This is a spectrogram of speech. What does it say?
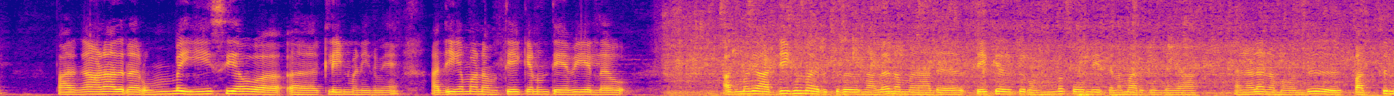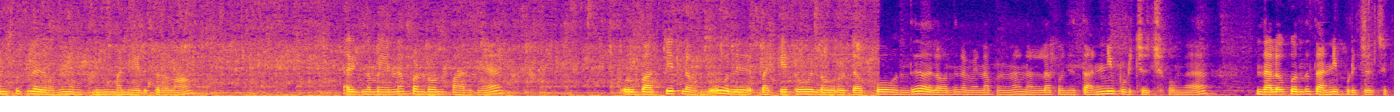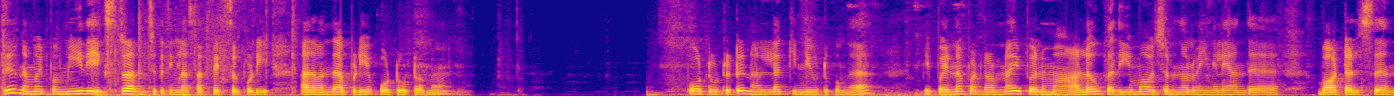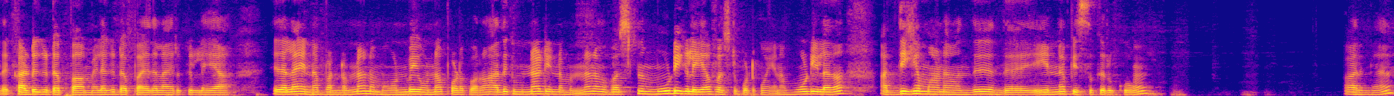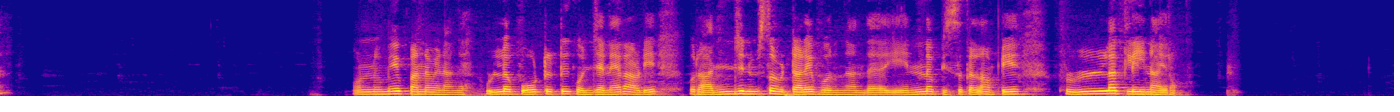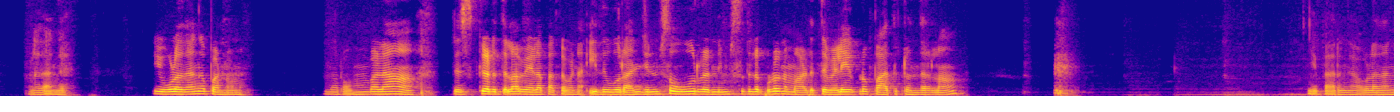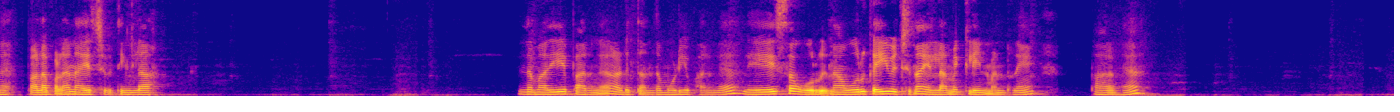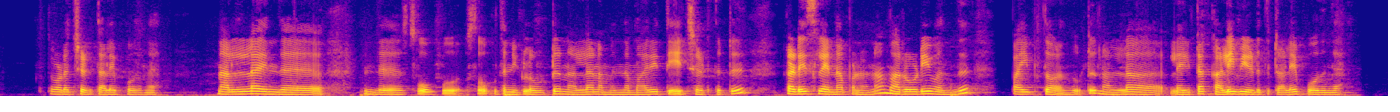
பாருங்கள் ஆனால் அதை நான் ரொம்ப ஈஸியாக க்ளீன் பண்ணிடுவேன். அதிகமாக நம்ம தேய்க்கணும் தேவையில்லை. அது மாதிரி அதிகமாக இருக்கிறதுனால நம்ம அதை தேய்க்கிறதுக்கு ரொம்ப சோம்பேறித்தனமாக இருக்கும் இல்லையா? அதனால் நம்ம வந்து பத்து நிமிஷத்தில் இதை வந்து நம்ம க்ளீன் பண்ணி எடுத்துடலாம். அதுக்கு நம்ம என்ன பண்ணுறோன்னு பாருங்கள் ஒரு பக்கெட்டில் வந்து ஒரு பக்கெட்டோ இல்லை ஒரு டப்போ வந்து அதில் வந்து நம்ம என்ன பண்ணணும் நல்லா கொஞ்சம் தண்ணி பிடிச்சி வச்சுக்கோங்க. இந்த அளவுக்கு வந்து தண்ணி பிடிச்சி வச்சுட்டு நம்ம இப்போ மீதி எக்ஸ்ட்ரா இருந்துச்சு பார்த்தீங்களா சர்ஃப் எக்ஸல் பொடி அதை வந்து அப்படியே போட்டு விட்றணும் போட்டு விட்டுட்டு நல்லா கிண்டி விட்டுக்கோங்க. இப்போ என்ன பண்ணுறோம்னா இப்போ நம்ம அளவுக்கு அதிகமாக வச்சுருந்தோம்னு வைங்களேன் அந்த பாட்டில்ஸு அந்த கடுகு டப்பா மிளகு டப்பா இதெல்லாம் இருக்குது இல்லையா? இதெல்லாம் என்ன பண்ணுறோம்னா நம்ம ஒன் பை ஒன்னாக போட போகிறோம் அதுக்கு முன்னாடி என்ன பண்ணால் நம்ம ஃபஸ்ட்டு மூடிகளையாக ஃபஸ்ட்டு போட்டுக்குவோம். ஏன்னா மூடியில் தான் அதிகமான வந்து அந்த எண்ணெய் பிசுக்கு இருக்கும். பாருங்கள் ஒன்றுமே பண்ண வேணாங்க. உள்ளே போட்டுட்டு கொஞ்ச நேரம் அப்படியே ஒரு அஞ்சு நிமிஷம் விட்டாலே போதுங்க. அந்த எண்ணெய் பிசுக்கெல்லாம் அப்படியே ஃபுல்லாக க்ளீன் ஆயிரும். அவ்வளோதாங்க இவ்வளோதாங்க பண்ணணும். ரொம்பலாம் ரிஸ்க் எடுத்துலாம் வேலை பார்க்க வேணாம். இது ஒரு அஞ்சு நிமிஷம் ஊறுற நிமிஷத்தில் கூட நம்ம அடுத்த வேலையை கூட பார்த்துட்டு வந்துடலாம். இங்கே பாருங்கள் அவ்வளோதாங்க பல பலன்னு ஆயிடுச்சு பார்த்தீங்களா? இந்த மாதிரியே பாருங்கள் அடுத்து அந்த மூடியை பாருங்கள் லேசாக ஒரு நான் ஒரு கை வச்சு தான் எல்லாமே க்ளீன் பண்ணுறேன் பாருங்கள் தொடச்செடுத்தாலே போதுங்க. நல்லா இந்த இந்த சோப்பு சோப்பு தண்ணிக்குள்ளே விட்டு நல்லா நம்ம இந்த மாதிரி தேய்ச்சி எடுத்துட்டு கடைசியில் என்ன பண்ணோன்னா மறுபடியும் வந்து பைப் திறந்து விட்டு நல்லா லைட்டாக கழுவி எடுத்துட்டாலே போதுங்க.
